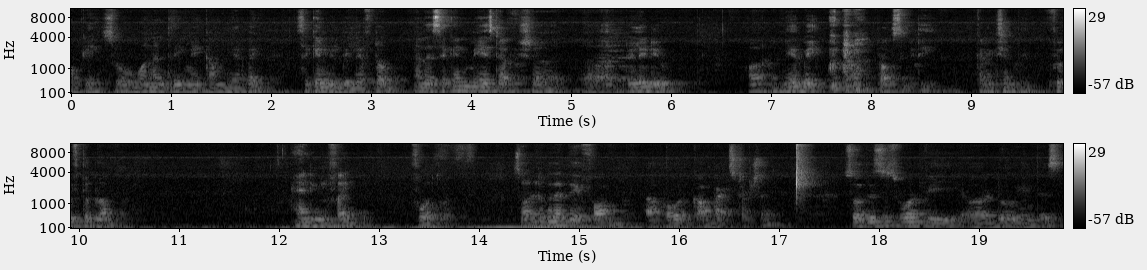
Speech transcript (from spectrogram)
Okay so 1 and 3 may come nearby. Second will be left out. And the second may establish a, relative or nearby proximity connection with fifth block. And you will find fourth one so altogether they form a whole compact structure. So this is what we uh, do in this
